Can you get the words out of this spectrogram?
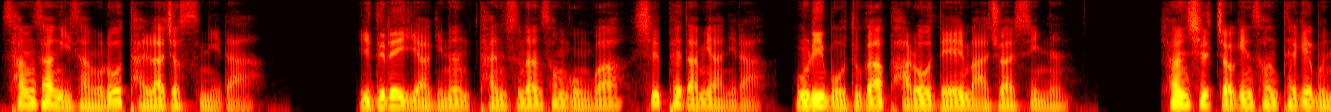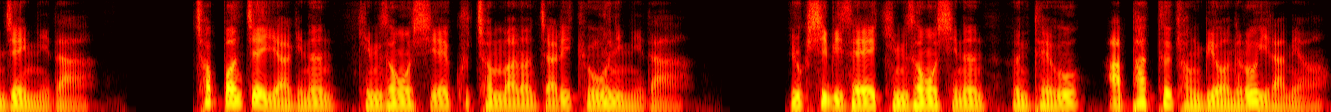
상상 이상으로 달라졌습니다. 이들의 이야기는 단순한 성공과 실패담이 아니라 우리 모두가 바로 내일 마주할 수 있는 현실적인 선택의 문제입니다. 첫 번째 이야기는 김성호 씨의 9천만 원짜리 교훈입니다. 62세의 김성호 씨는 은퇴 후 아파트 경비원으로 일하며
